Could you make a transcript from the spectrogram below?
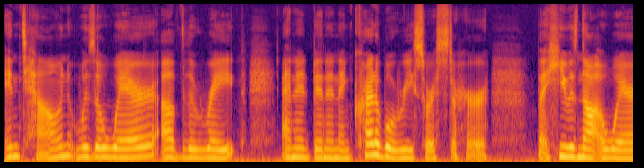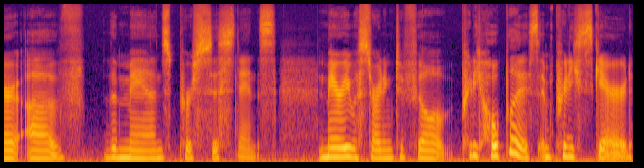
in town was aware of the rape and had been an incredible resource to her, but he was not aware of the man's persistence. Mary was starting to feel pretty hopeless and pretty scared.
